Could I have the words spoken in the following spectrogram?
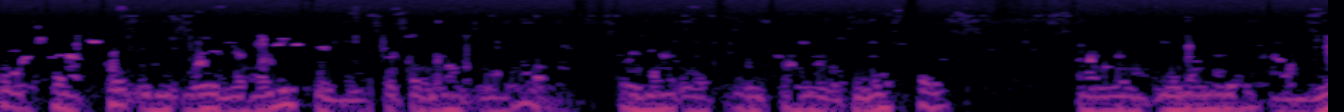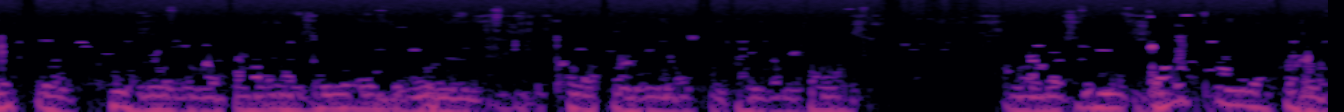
course have certain regulations that they don't know. They have what we call it NHTSA. Um, you know, um, NHTSA is two regular automobiles, and cross radius and things like that. Uh, the golf courses that are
